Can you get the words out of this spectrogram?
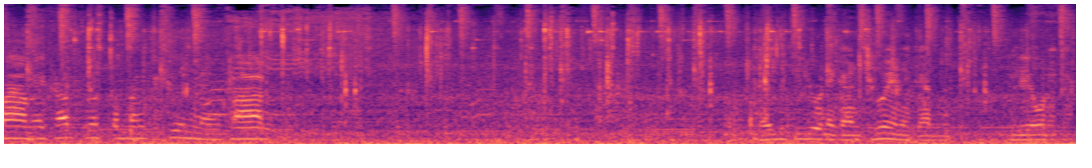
มาไหมครับ รถกำลังจะขึ้นหนองคานใช้วิทยุในการช่วยในการเลี้ยวนะครับ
